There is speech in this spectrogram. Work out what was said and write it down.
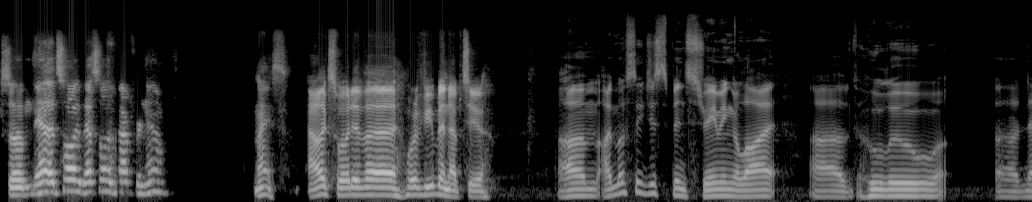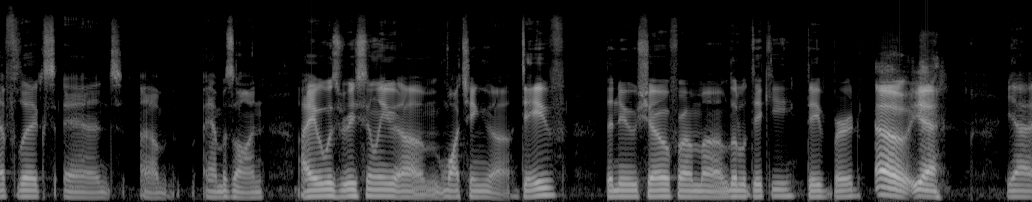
So yeah, that's all. That's all I've got for now. Nice, Alex. What have uh, what have you been up to? Um, I mostly just been streaming a lot. Uh, Hulu, uh, Netflix, and um, Amazon. I was recently um, watching uh, Dave, the new show from uh, Lil Dicky, Dave Burd. Oh yeah, Yeah,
